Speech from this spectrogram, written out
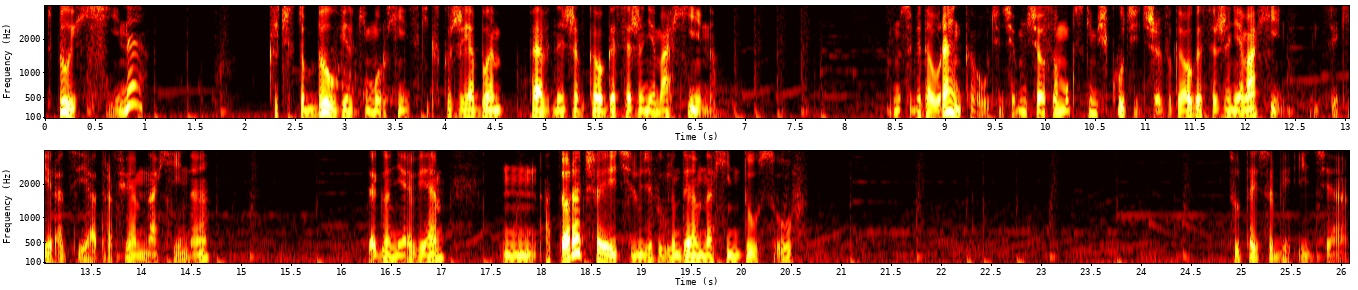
To były Chiny? Czy to był Wielki Mur Chiński, tylko że ja byłem pewny, że w geogeserze nie ma Chin. Bym sobie dał rękę uciąć, ja bym się o to mógł z kimś kłócić, że w geogeserze nie ma Chin. Więc z jakiej racji ja trafiłem na Chiny? Tego nie wiem. Mm, A to raczej ci ludzie wyglądają na Hindusów. Tutaj sobie idzie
